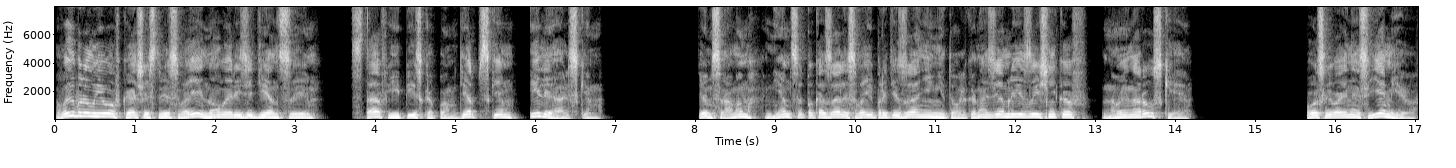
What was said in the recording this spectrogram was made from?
выбрал его в качестве своей новой резиденции, став епископом Дербтским и Ляльским. Тем самым немцы показали свои притязания не только на земли язычников, но и на русские. После войны с Емью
